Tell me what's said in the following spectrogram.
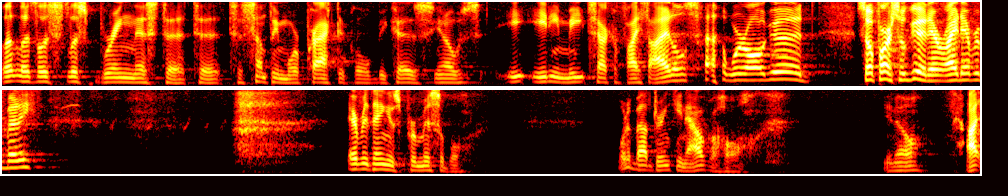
let, let, let's, let's bring this to, to, to something more practical because, you know, eat, eating meat, sacrifice idols, we're all good. So far, so good, right, everybody? Everything is permissible. What about drinking alcohol? You know, I,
